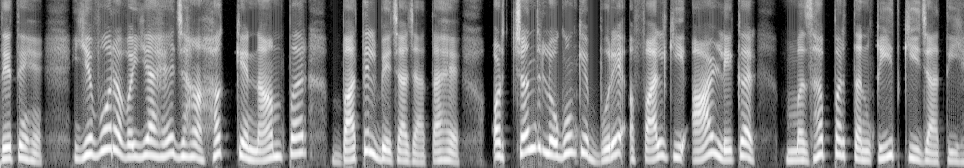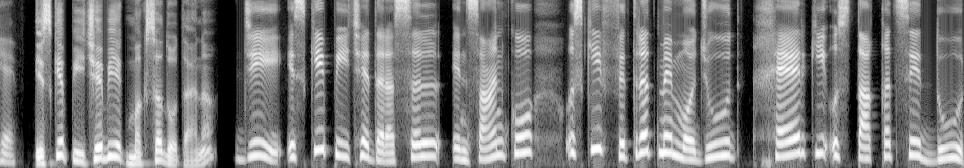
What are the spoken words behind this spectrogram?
دیتے ہیں۔ یہ وہ رویہ ہے جہاں حق کے نام پر باطل بیچا جاتا ہے اور چند لوگوں کے برے افعال کی آڑ لے کر مذہب پر تنقید کی جاتی ہے۔ اس کے پیچھے بھی ایک مقصد ہوتا ہے نا؟ جی اس کے پیچھے دراصل انسان کو اس کی فطرت میں موجود خیر کی اس طاقت سے دور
